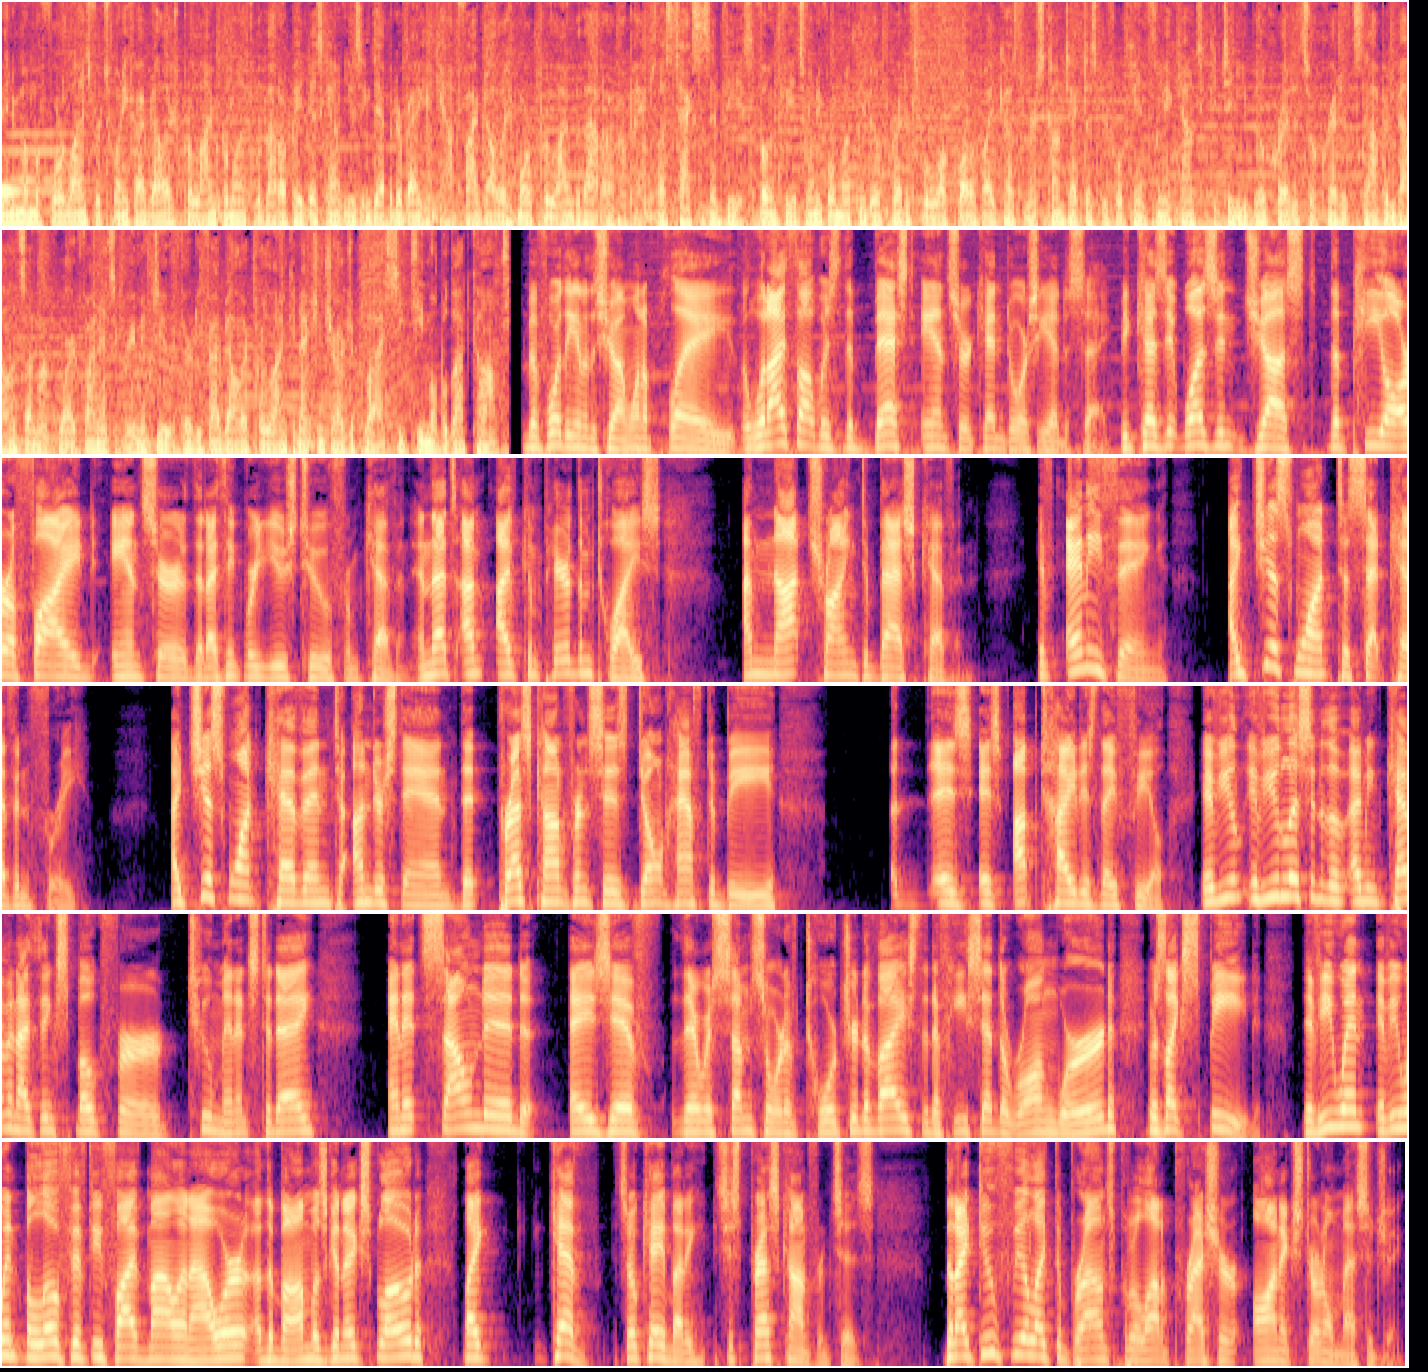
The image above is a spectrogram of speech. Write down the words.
Minimum of four lines for $25 per line per month with auto pay discount using debit or bank account. $5 more per line without auto pay, plus taxes and fees. Phone fee at 24 monthly bill credits for well qualified customers. Contact us before canceling account to continue bill credits or credit stop and balance on required finance agreement due. $35 per line connection charge applies. Ctmobile.com. Before the end of the show, I want to play what I thought was the best answer Ken Dorsey had to say because it wasn't just the PRified answer that I think we're used to from Kevin. And that's I'm, I've compared them twice. I'm not trying to bash Kevin. If anything, I just want to set Kevin free. I just want Kevin to understand that press conferences don't have to be uh, as as uptight as they feel. If you if you listen to the I mean Kevin I think spoke for 2 minutes today and it sounded as if there was some sort of torture device that if he said the wrong word, it was like speed. If he went if he went below 55 mile an hour, uh, the bomb was going to explode. Like Kev, it's okay, buddy. It's just press conferences. But I do feel like the Browns put a lot of pressure on external messaging.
